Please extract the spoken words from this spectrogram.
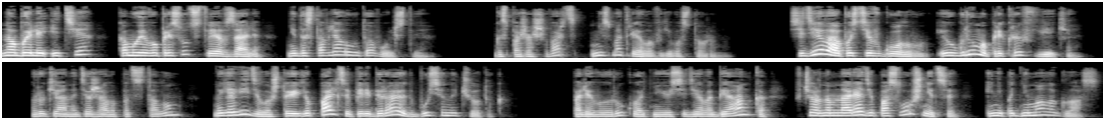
Но были и те, кому его присутствие в зале не доставляло удовольствия. Госпожа Шварц не смотрела в его сторону. Сидела, опустив голову и угрюмо прикрыв веки. Руки она держала под столом, но я видела, что ее пальцы перебирают бусины четок. По левую руку от нее сидела Бианка в черном наряде послушницы и не поднимала глаз.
